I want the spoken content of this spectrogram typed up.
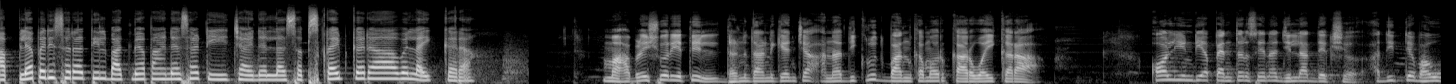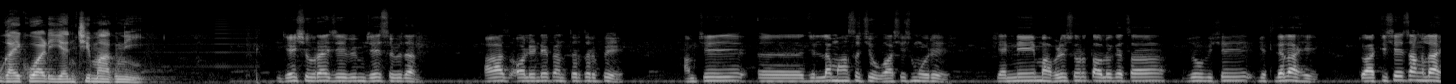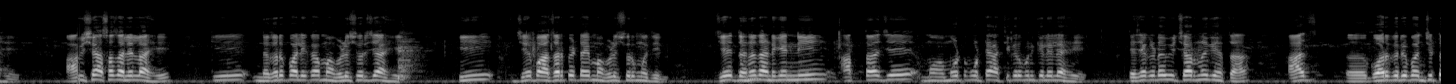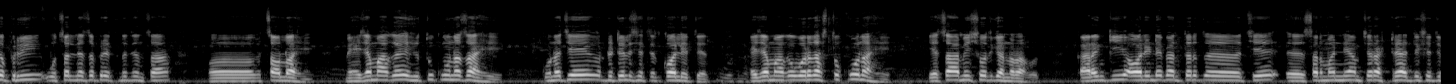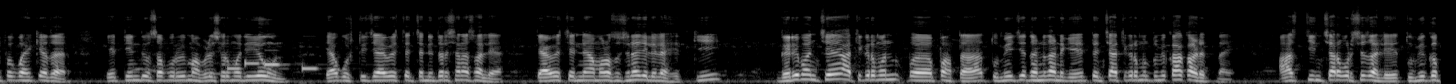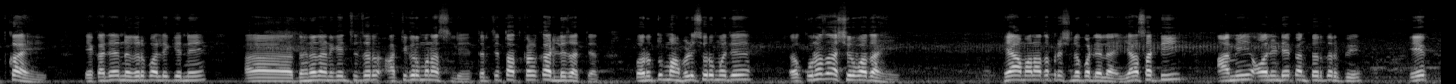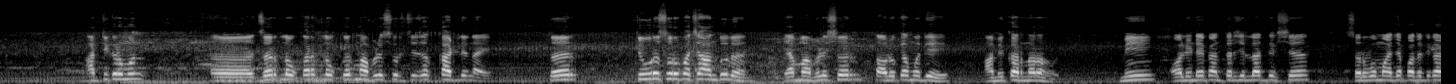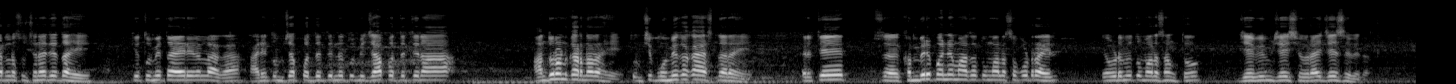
आपल्या परिसरातील बातम्या पाहण्यासाठी चॅनलला सबस्क्राईब करा व लाईक करा. महाबळेश्वर येथील धनदांडग्यांच्या अनधिकृत बांधकामावर कारवाई करा. ऑल इंडिया पॅन्थर सेना जिल्हाध्यक्ष आदित्य भाऊ गायकवाड यांची मागणी. जय शिवराय जय भीम जय संविधान. आज ऑल इंडिया पॅन्थरतर्फे आमचे अ, जिल्हा महासचिव आशिष मोरे यांनी महाबळेश्वर तालुक्याचा जो विषय घेतलेला आहे तो अतिशय चांगला आहे. हा विषय असा झालेला आहे की नगरपालिका महाबळेश्वर जी आहे ही जे बाजारपेठ आहे महाबळेश्वरमधील जे धनदांडग्यांनी आत्ता जे म मोठमोठे अतिक्रमण केलेले आहे त्याच्याकडे विचार न घेता आज गोरगरिबांची टपरी उचलण्याचा प्रयत्न त्यांचा चालू आहे. मग ह्याच्या मागं हेतू कोणाचा आहे? कोणाचे डिटेल्स येतात कॉल येतात? ह्याच्या मागं वरदास्त कोण आहे? याचा आम्ही शोध घेणार आहोत. कारण की ऑल इंडिया पॅन्थरचे सन्मान्य आमचे राष्ट्रीय अध्यक्ष दीपक भाई केदार हे तीन दिवसापूर्वी महाबळेश्वरमध्ये येऊन या गोष्टी ज्यावेळेस त्यांच्या निदर्शनास आल्या त्यावेळेस त्यांनी आम्हाला सूचना दिलेल्या आहेत की गरिबांचे अतिक्रमण पाहता तुम्ही जे धनदांडगे आहेत त्यांचे अतिक्रमण तुम्ही का काढत नाही? आज तीन चार वर्ष झाले तुम्ही गप्प का आहे? एखाद्या नगरपालिकेने धनदांडग्यांचे जर अतिक्रमण असले तर ते तात्काळ काढले जातात. परंतु महाबळेश्वरमध्ये कुणाचा आशीर्वाद आहे? हे आम्हाला आता प्रश्न पडलेला आहे. यासाठी आम्ही ऑल इंडिया पॅन्थरतर्फे एक अतिक्रमण जर लवकरात लवकर महाबळेश्वरचे जर काढले नाही तर तीव्र स्वरूपाचे आंदोलन या महाबळेश्वर तालुक्यामध्ये आम्ही करणार आहोत. मी ऑल इंडिया पॅन्थर जिल्हाध्यक्ष सर्व माझ्या पदाधिकाऱ्यांना सूचना देत आहे की तुम्ही तयारीला लागा आणि तुमच्या पद्धतीनं तुम्ही ज्या पद्धतीनं आंदोलन करणार आहे तुमची भूमिका काय असणार आहे तर ते स- खंबीरपणे माझा तुम्हाला सपोर्ट राहील. एवढं मी तुम्हाला सांगतो. जय भीम जय शिवराय जय संविधान.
